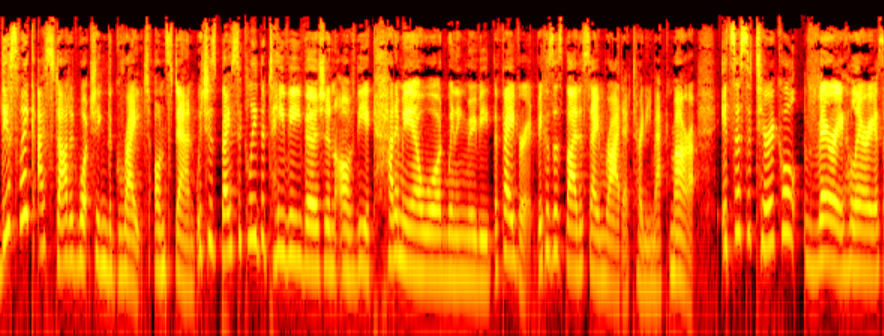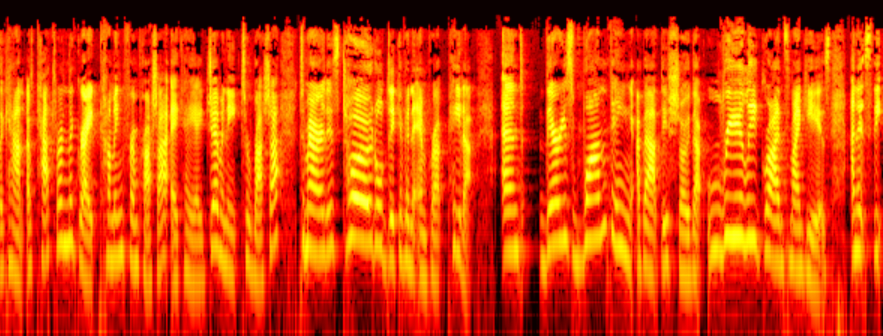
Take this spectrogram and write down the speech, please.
This week, I started watching The Great on Stan, which is basically the TV version of the Academy Award winning movie The Favourite, because it's by the same writer, Tony McNamara. It's a satirical, very hilarious account of Catherine the Great coming from Prussia, aka Germany, to Russia to marry this total dick of an emperor, Peter. And there is one thing about this show that really grinds my gears, and it's the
